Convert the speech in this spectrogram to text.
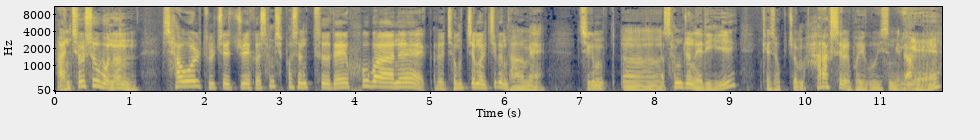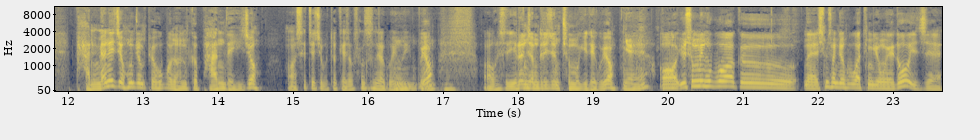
안철수 후보는 4월 둘째 주에 그 30%대 후반에 그 정점을 찍은 다음에 지금 어 3주 내리 계속 좀 하락세를 보이고 있습니다. 예. 반면에 이제 홍준표 후보는 그 반대이죠. 어, 셋째 주부터 계속 상승세를 보이고 음, 있고요. 어, 그래서 이런 점들이 좀 주목이 되고요. 예. 어, 유승민 후보와 그, 네, 심상정 후보 같은 경우에도 이제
